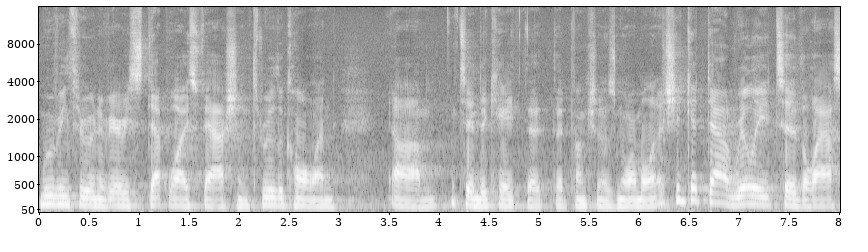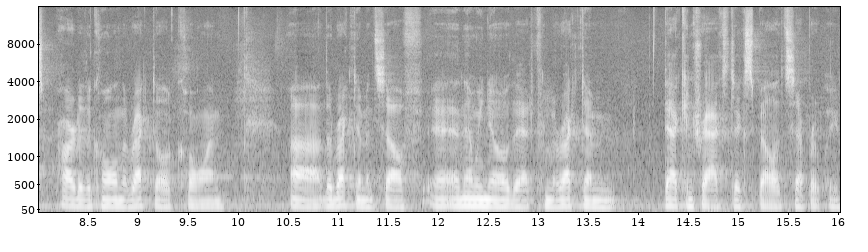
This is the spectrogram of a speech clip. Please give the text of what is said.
moving through in a very stepwise fashion through the colon um, to indicate that, that function is normal. And it should get down really to the last part of the colon, the rectal colon, uh, the rectum itself. And then we know that from the rectum, that contracts to expel it separately.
